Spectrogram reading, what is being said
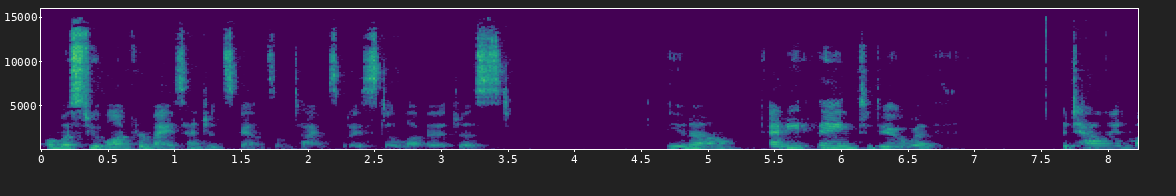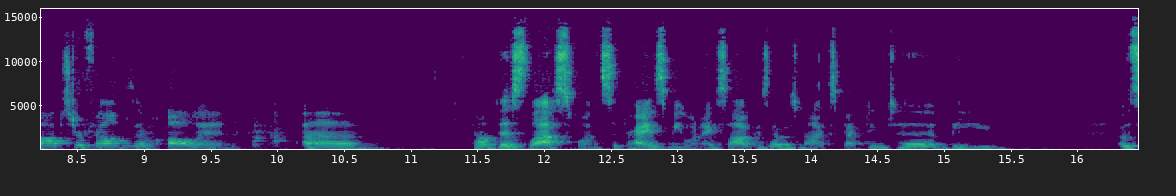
almost too long for my attention span sometimes, but I still love it. Just, you know, anything to do with Italian mobster films, I'm all in. Um, now, this last one surprised me when I saw it because I was not expecting to be. I was,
